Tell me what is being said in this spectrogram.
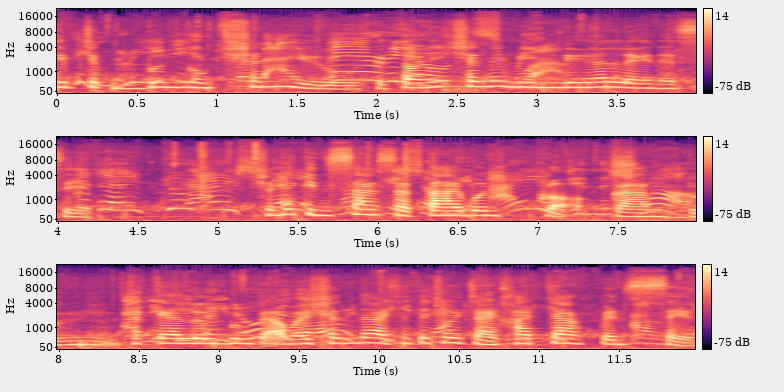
ดิบจากบึงของฉันอยู่ แต่ตอนนี้ฉันไม่มีเนื้อเลยนะสิ ฉันได้กินซากสัตว์ตายบนเกาะกลางบึง ถ้าแกลุยบึงไปเอามาให้ฉันได้ ฉันจะช่วยจ่ายค่าจ้างเป็นเศษ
